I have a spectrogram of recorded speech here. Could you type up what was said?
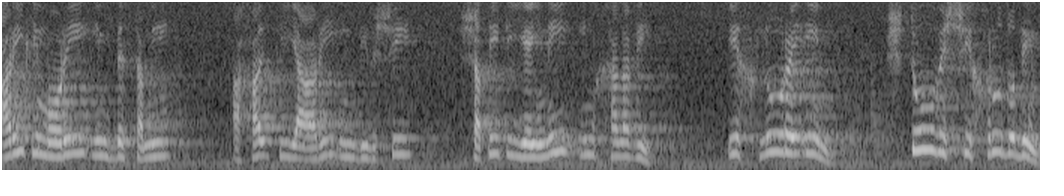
אריתי מורי עם בשמי, אכלתי יערי עם דבשי, שתיתי ייני עם חלבי. איכלו רעים, שתו ושחרו דודים.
